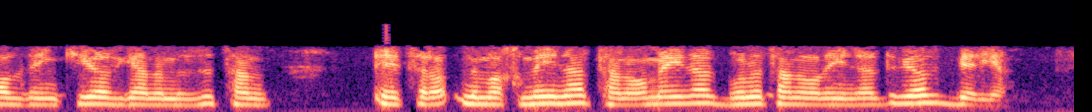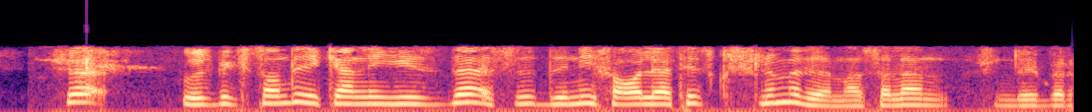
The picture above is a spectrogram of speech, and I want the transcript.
Oldingi yozganimizni tan e'tirof nima qilmanglar tan olmanglar buni tan olinglar deb yozib bergan. O'sha o'zbekistonda ekanligingizda siz diniy faoliyatingiz kuchlimidi masalan shunday bir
